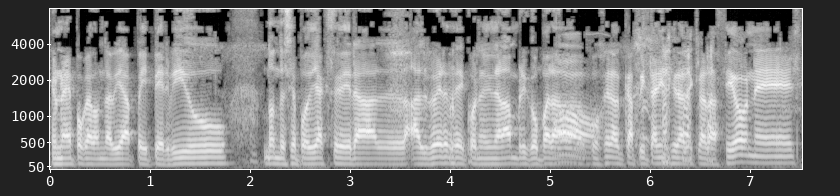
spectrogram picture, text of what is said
en una época donde había pay-per-view, donde se podía acceder al, verde con el inalámbrico para oh. coger al capitán y hacer declaraciones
